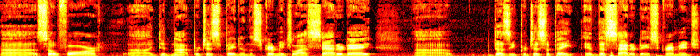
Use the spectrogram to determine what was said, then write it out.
uh, so far. Uh, did not participate in the scrimmage last Saturday. Uh, does he participate in this Saturday scrimmage?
